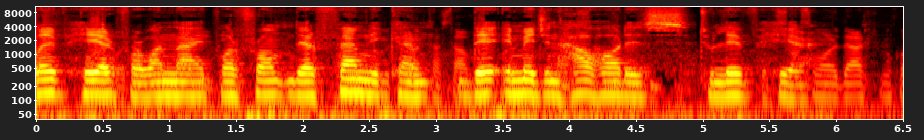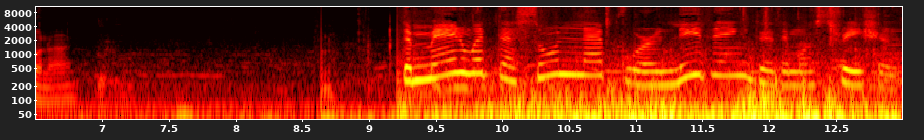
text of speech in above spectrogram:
live here for one night for from their family can they imagine how hard it is to live here. The men with the sewn lip were leading the demonstration.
